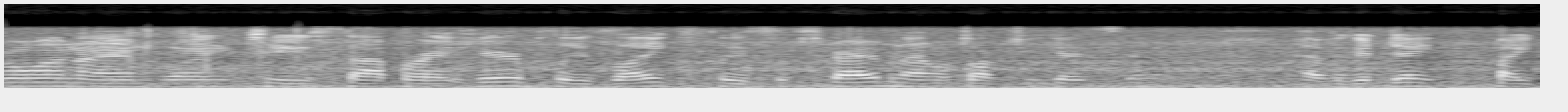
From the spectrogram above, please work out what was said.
everyone, I am going to stop right here. Please like, please subscribe, and I will talk to you guys soon. Have a good day. Bye.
